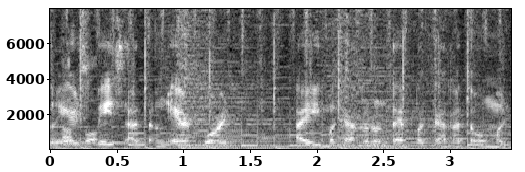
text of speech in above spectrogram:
ang airspace at ang airport ay magkakaroon tayong pagkakataong mag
